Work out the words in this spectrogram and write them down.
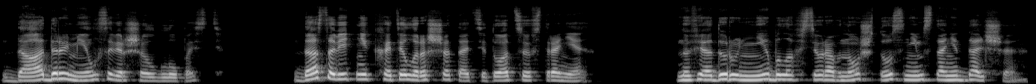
Да, Даремил совершил глупость. Да, советник хотел расшатать ситуацию в стране. Но Феодору не было все равно, что с ним станет дальше.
